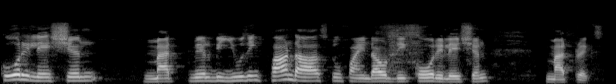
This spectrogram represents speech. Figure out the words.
correlation mat we'll be using pandas to find out the correlation matrix.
